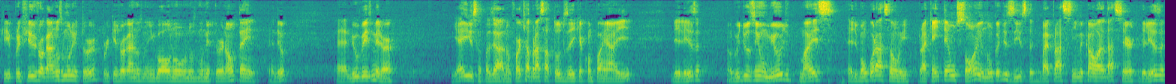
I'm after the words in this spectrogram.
que prefiro jogar nos monitor, porque jogar nos, igual no, nos monitor não tem, entendeu? É mil vezes melhor. E é isso, rapaziada. Um forte abraço a todos aí que acompanhar aí. Beleza? É um videozinho humilde, mas é de bom coração aí. Pra quem tem um sonho, nunca desista. Vai pra cima que a hora dá certo, beleza?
